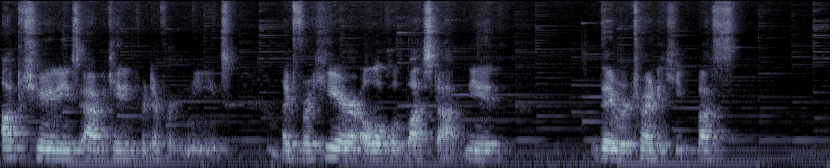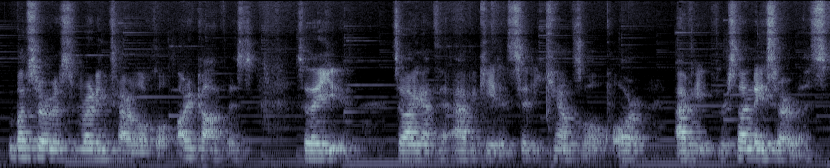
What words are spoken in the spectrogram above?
opportunities advocating for different needs. Like for here, a local bus stop needed, they were trying to keep bus bus service running to our local ARC office. So they, so I got to advocate at city council or advocate for Sunday service.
